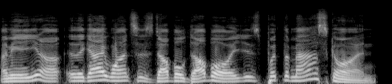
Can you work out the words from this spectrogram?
I mean, you know, the guy wants his double double. He just put the mask on.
